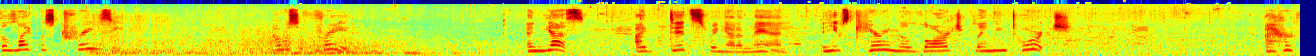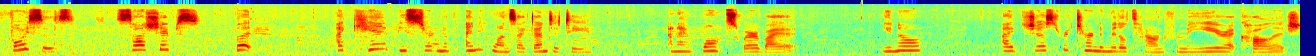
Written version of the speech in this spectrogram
The light was crazy. I was afraid. And yes, I did swing at a man, and he was carrying a large flaming torch. I heard voices, saw shapes, but I can't be certain of anyone's identity, and I won't swear by it. You know, I just returned to Middletown from a year at college.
